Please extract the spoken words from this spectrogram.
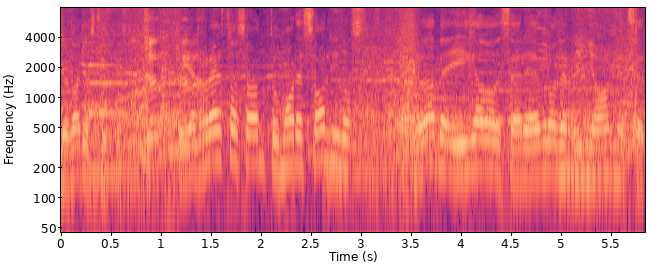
de varios tipos. Y el resto son tumores sólidos, ¿verdad? De hígado, de cerebro, de riñón, etc.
